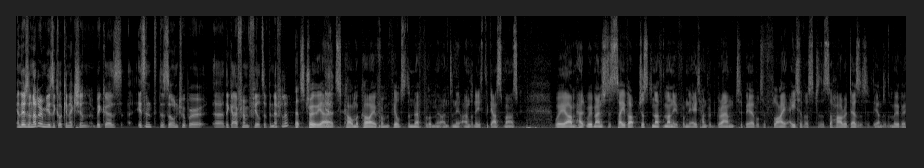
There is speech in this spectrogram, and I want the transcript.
And there's another musical connection because isn't the Zone Trooper uh, the guy from Fields of the Nephilim? That's true. Yeah, yeah. it's Carl McCoy from Fields of the Nephilim underneath, underneath the gas mask we, um, had, we managed to save up just enough money from the 800 grand to be able to fly eight of us to the Sahara Desert at the end of the movie.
